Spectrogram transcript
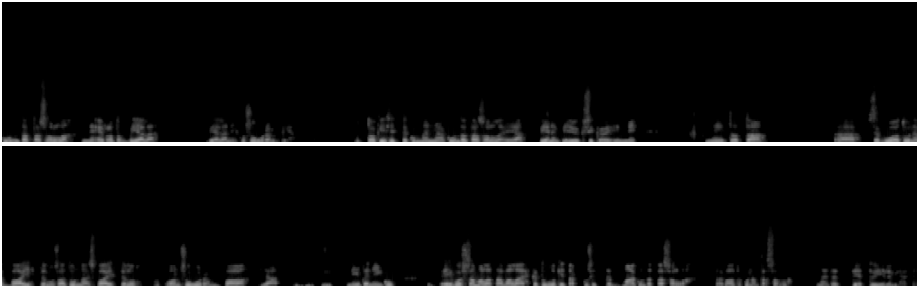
kuntatasolla, niin ne erot on vielä, vielä niin kuin suurempia. Mut toki sitten kun mennään kuntatasolle ja pienempiin yksiköihin, niin, niin tota, se vuotuinen vaihtelu, satunnaisvaihtelu on suurempaa ja niitä niin kuin ei voi samalla tavalla ehkä tulkita kuin sitten maakuntatasolla tai valtakunnan tasolla näitä tiettyjä ilmiöitä.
